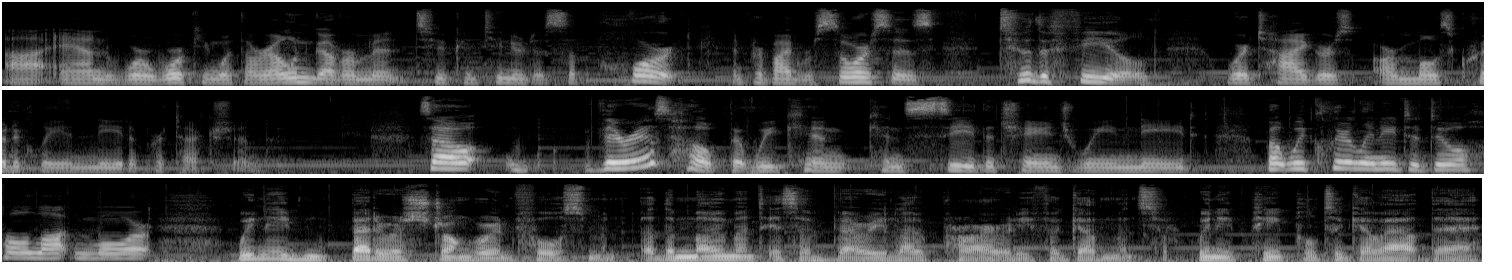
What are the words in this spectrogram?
Uh, and we're working with our own government to continue to support and provide resources to the field where tigers are most critically in need of protection. So there is hope that we can, can see the change we need, but we clearly need to do a whole lot more. We need better and stronger enforcement. At the moment, it's a very low priority for governments. We need people to go out there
